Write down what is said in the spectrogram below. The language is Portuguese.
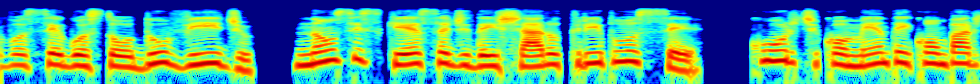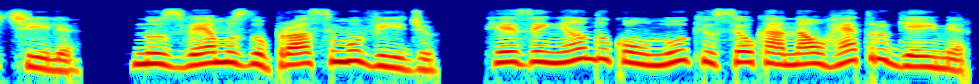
Se você gostou do vídeo, não se esqueça de deixar o triplo C. Curte, comenta e compartilha. Nos vemos no próximo vídeo. Resenhando com o Luke, o seu canal Retro Gamer.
